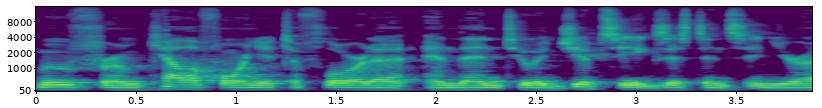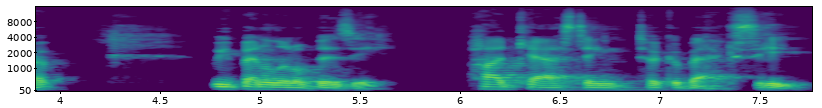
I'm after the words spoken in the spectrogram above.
moved from California to Florida, and then to a gypsy existence in Europe. We've been a little busy. Podcasting took a back seat.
